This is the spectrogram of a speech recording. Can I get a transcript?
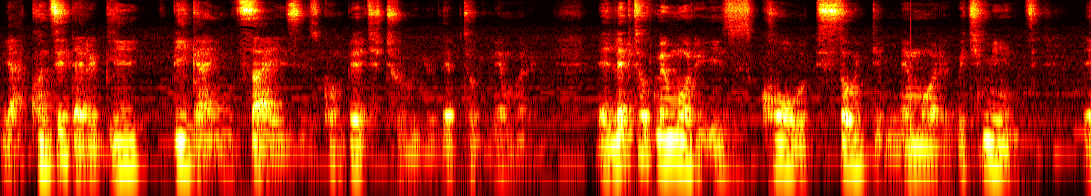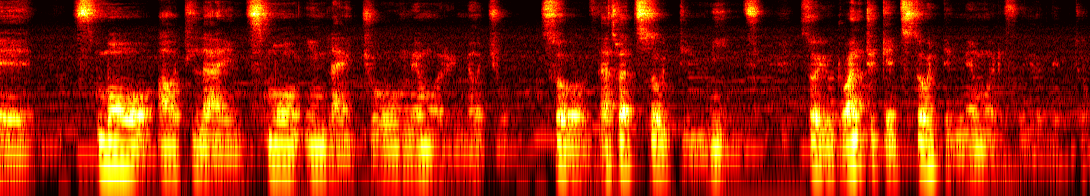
yeah, considerably bigger in size as compared to your laptop memory. A laptop memory is called SODIMM memory, which means a small outline, small inline jaw memory module. So that's what SODIMM means. So you'd want to get SODIMM memory for your laptop.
